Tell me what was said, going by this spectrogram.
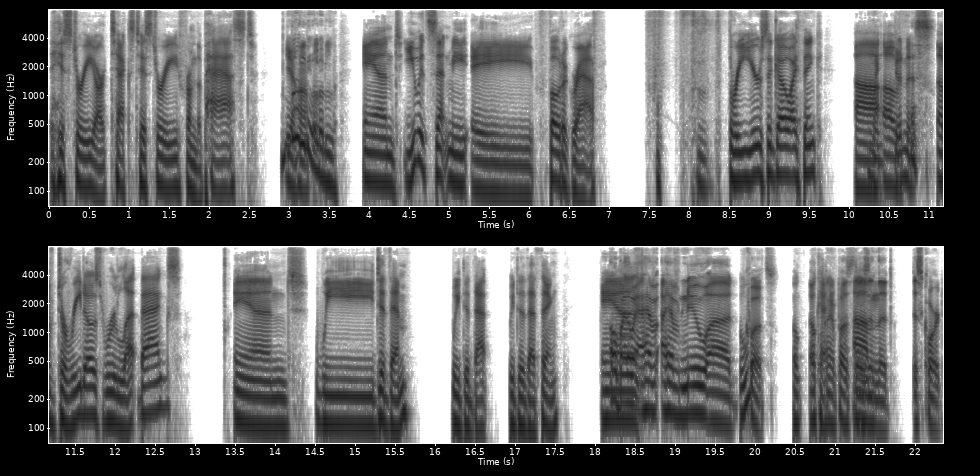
history, our text history from the past. Yeah. And you had sent me a photograph 3 years ago, I think, uh Oh My of goodness. of Doritos roulette bags and we did them. We did that. We did that thing. And, oh, by the way, I have I have new uh, Ooh. quotes. Oh, okay. I'm gonna post those Um, in the Discord.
